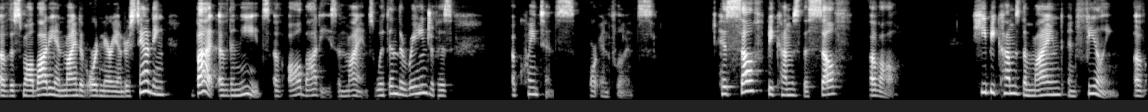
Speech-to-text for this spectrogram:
of the small body and mind of ordinary understanding, but of the needs of all bodies and minds within the range of his acquaintance or influence. His self becomes the self of all. He becomes the mind and feeling of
